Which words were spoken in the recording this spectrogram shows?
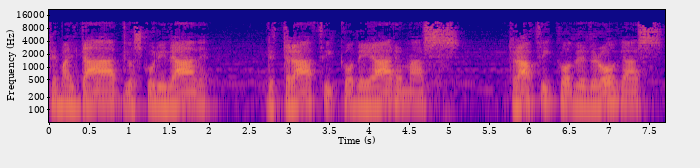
de maldad, de oscuridad, de tráfico de armas, tráfico de drogas,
